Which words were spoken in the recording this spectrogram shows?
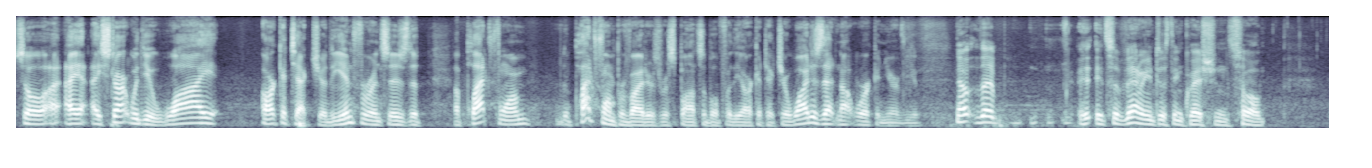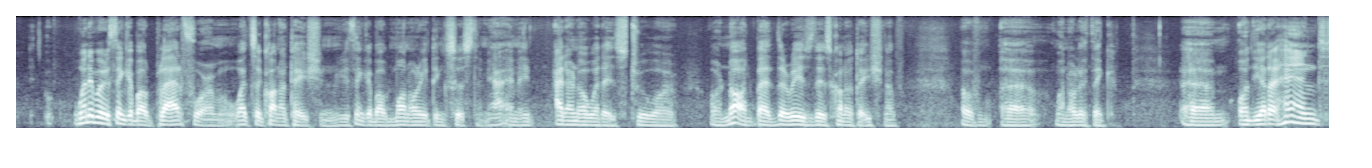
So I, I start with you, why architecture? The inference is that a platform, the platform provider is responsible for the architecture. Why does that not work in your view? No, the, it's a very interesting question. So whenever you think about platform, what's the connotation? You think about monolithic system, yeah? I mean, I don't know whether it's true or or not, but there is this connotation of, of uh, monolithic. Um, on the other hand,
